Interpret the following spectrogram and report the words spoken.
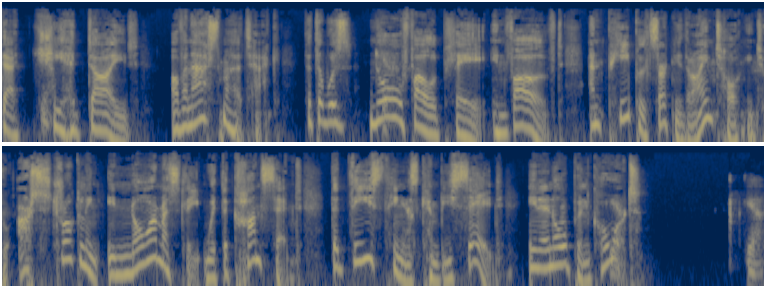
that she had died of an asthma attack, that there was no foul play involved. And people, certainly that I'm talking to, are struggling enormously with the concept that these things can be said in an open court. Yeah.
